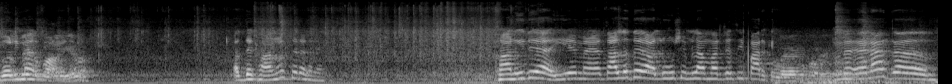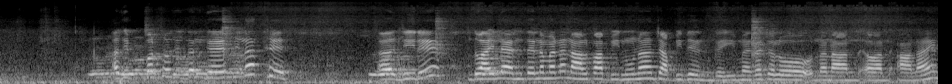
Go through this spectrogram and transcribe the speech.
ਗੋਲੀ ਮਾਰ ਨਾ। ਅੱਧੇ ਖਾਣ ਨੂੰ ਤੇ ਰੱਖਣੇ। ਖਾਣੀ ਤੇ ਆਈ ਹੈ ਮੈਂ ਕੱਲ ਤੇ ਆਲੂ ਸ਼ਿਮਲਾ ਮਿਰਚ ਅਸੀਂ ਭਰ ਕੇ ਮੈਂ ਨਾ ਅਸੀਂ ਪਰਸੋਂ ਜਿੱਦਣ ਗਏ ਸੀ ਨਾ ਇੱਥੇ ਅ, ਜੀਰੇ ਦਵਾਈ ਲੈਣ ਤੇ ਨਾ ਮੈਂ ਨਾ ਨਾਲ ਭਾਬੀ ਨੂੰ ਨਾ ਚਾਬੀ ਦੇਣ ਗਈ। ਮੈਂ ਕਿਹਾ ਚਲੋ ਨਨਾਣ ਆਣ- ਆਣਾ ਹੈ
